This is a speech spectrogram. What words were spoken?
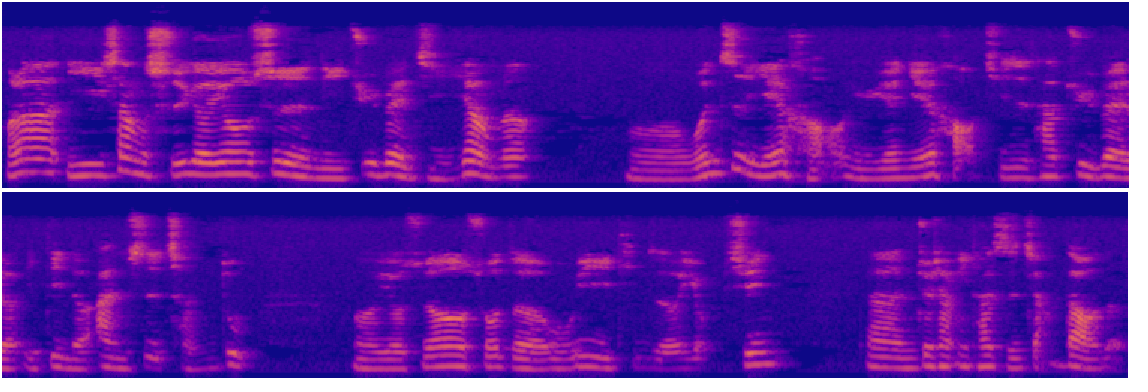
好啦，以上十个优势你具备几样呢？呃，文字也好，语言也好，其实它具备了一定的暗示程度。呃，有时候说者无意，听者有心。但就像一开始讲到的，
